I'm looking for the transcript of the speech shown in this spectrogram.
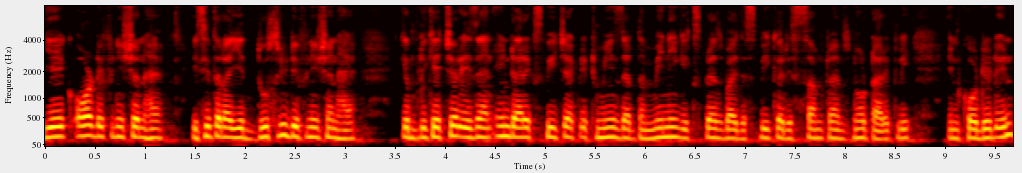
ये एक और डिफिनीशन है। इसी तरह ये दूसरी डिफिनीशन है। Implicature is an indirect speech act it means that the meaning express by the speaker is sometimes not directly encoded in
